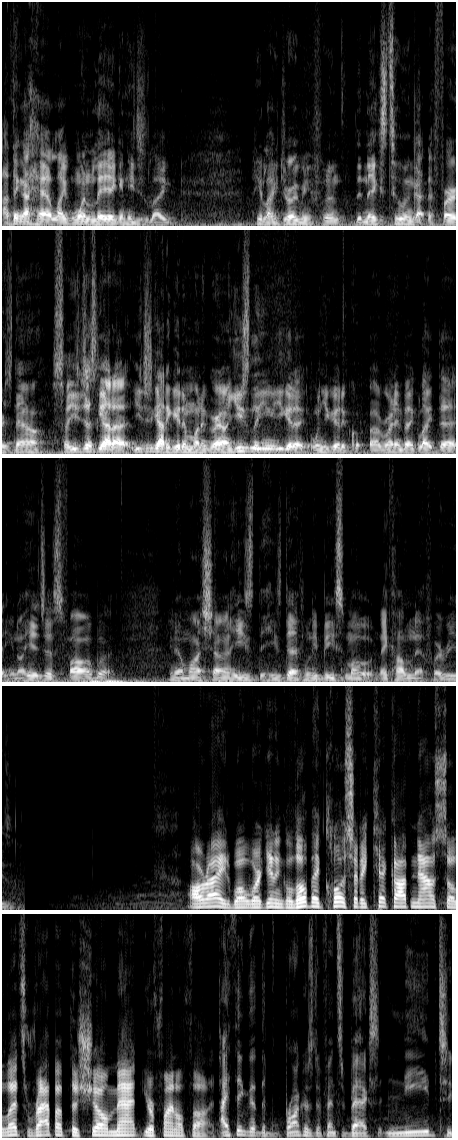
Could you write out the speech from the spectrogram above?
I think I had like one leg, and he just like – he like drug me for the next two and got the first down. So you just gotta you just gotta get him on the ground. Usually you get a, when you get a, a running back like that, you know he'll just fall. But you know Marshawn, he's he's definitely beast mode. They call him that for a reason. All right. Well, we're getting a little bit closer to kickoff now, so let's wrap up the show. Matt, your final thought. I think that the Broncos defensive backs need to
